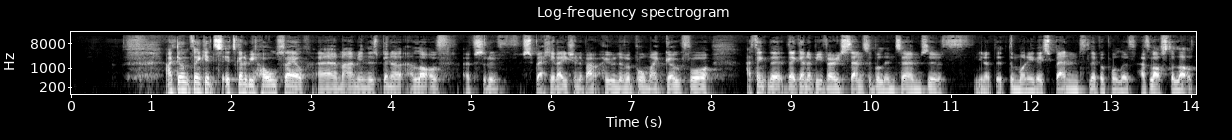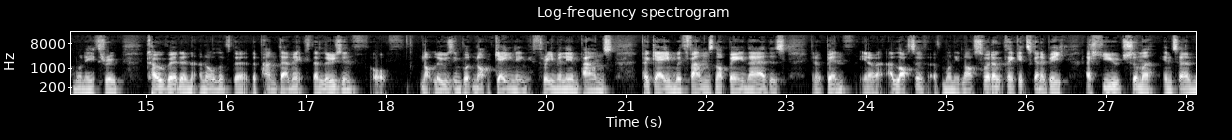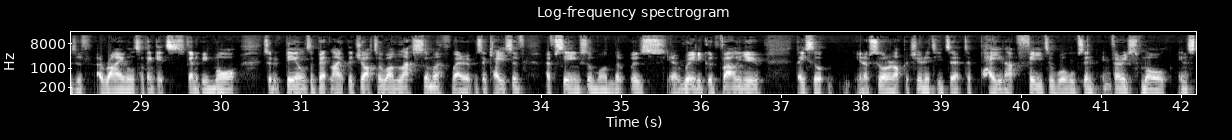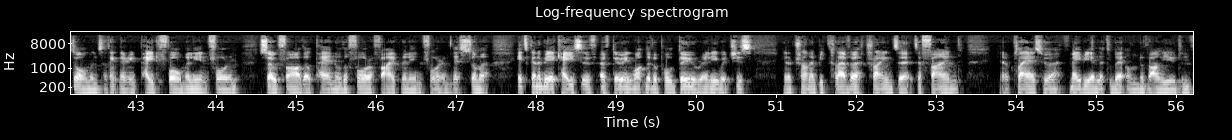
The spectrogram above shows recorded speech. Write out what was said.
I don't think it's it's going to be wholesale. Um, I mean, there's been a, a, lot of, of sort of speculation about who Liverpool might go for. I think that they're going to be very sensible in terms of you know the, the money they spend. Liverpool have, have lost a lot of money through COVID and, and all of the, the pandemic. They're losing or not losing, but not gaining three million pounds per game with fans not being there. There's you know been you know a lot of, of money lost. So I don't think it's going to be a huge summer in terms of arrivals. I think it's going to be more sort of deals a bit like the Jota one last summer, where it was a case of of seeing someone that was you know really good value they saw you know saw an opportunity to to pay that fee to Wolves in, in very small instalments. I think they only paid four million for him so far. They'll pay another four or five million for him this summer. It's going to be a case of of doing what Liverpool do really, which is you know trying to be clever, trying to to find you know players who are maybe a little bit undervalued. And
